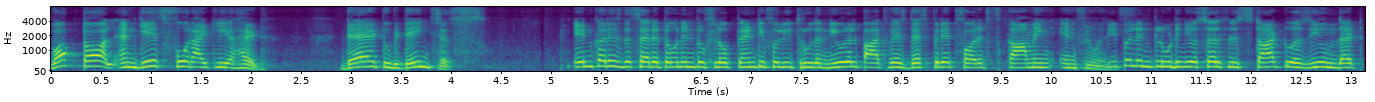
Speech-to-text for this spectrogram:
Walk tall and gaze forthrightly ahead. Dare to be dangerous. Encourage the serotonin to flow plentifully through the neural pathways desperate for its calming influence. People, including yourself, will start to assume that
